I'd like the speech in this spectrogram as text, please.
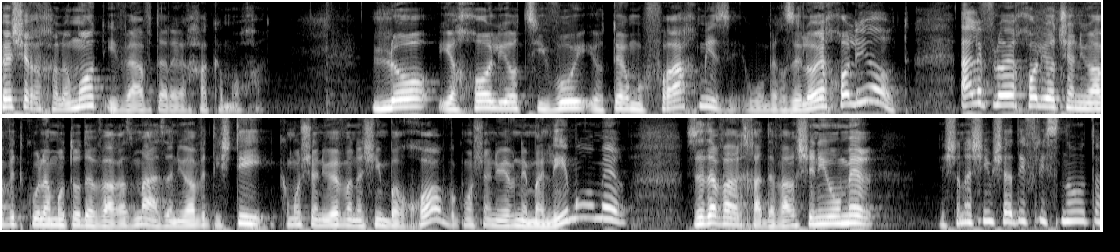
מפשר החלומות, היא ואהבת לרעך כמוך. לא יכול להיות ציווי יותר מופרך מזה. הוא אומר, זה לא יכול להיות. א', לא יכול להיות שאני אוהב את כולם אותו דבר, אז מה, אז אני אוהב את אשתי כמו שאני אוהב אנשים ברחוב, או כמו שאני אוהב נמלים, הוא אומר? זה דבר אחד. דבר שני, הוא אומר, יש אנשים שעדיף לשנוא אותם.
